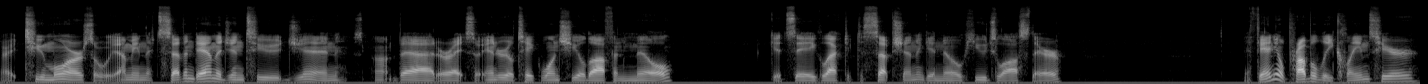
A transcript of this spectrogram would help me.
All right, two more. So, I mean, seven damage into Jyn. It's not bad. All right, so Andrew will take one shield off and mill. Gets a Galactic Deception. Again, no huge loss there. Nathaniel probably claims here,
